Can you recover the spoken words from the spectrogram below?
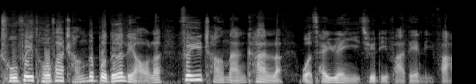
除非头发长的不得了了，非常难看了，我才愿意去理发店理发。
